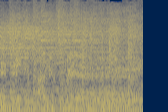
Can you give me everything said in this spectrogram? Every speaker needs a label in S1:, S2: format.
S1: Enemy under flare.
